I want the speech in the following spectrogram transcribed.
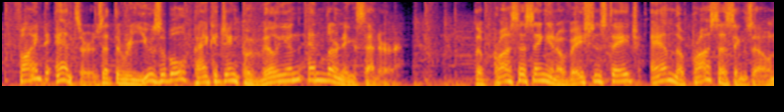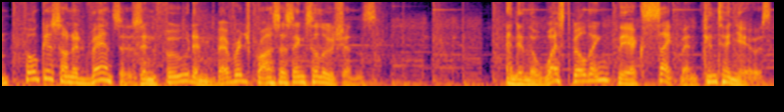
Find answers at the Reusable Packaging Pavilion and Learning Center. The Processing Innovation Stage and the Processing Zone focus on advances in food and beverage processing solutions. And in the West Building, the excitement continues.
